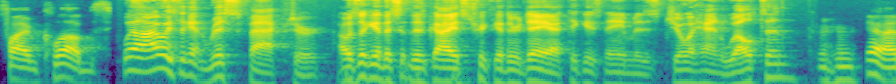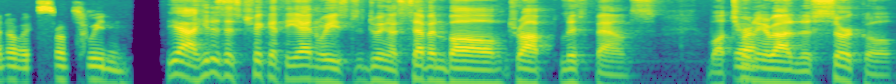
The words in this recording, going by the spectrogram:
five clubs. Well, I always look at risk factor. I was looking at this, this guy's trick the other day. I think his name is Johan Welton. hmm Yeah, I know. It's from Sweden. Yeah, he does this trick at the end where he's doing a seven ball drop lift bounce while turning around in a circle.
